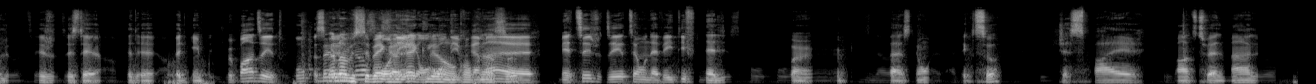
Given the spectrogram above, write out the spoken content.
Là. Tu sais, Je veux dire, c'est en fait, de, en fait de gameplay. Je veux pas en dire trop parce Ben que non, mais c'est bien on est- correct, on, là, on on est comprend vraiment. ça. euh, mais tu sais, je veux dire, tu sais, on avait été finaliste pour, pour un, un prix d'innovation avec ça. J'espère éventuellement, là, tu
